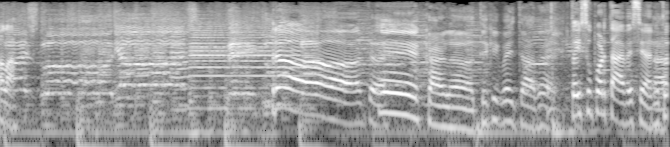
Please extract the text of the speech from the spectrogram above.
Olha lá. Pronto. Ê, Carlão, tem que aguentar, né? Tô insuportável esse ano. Tô-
